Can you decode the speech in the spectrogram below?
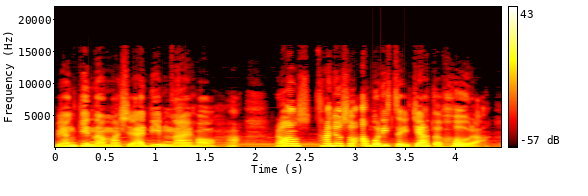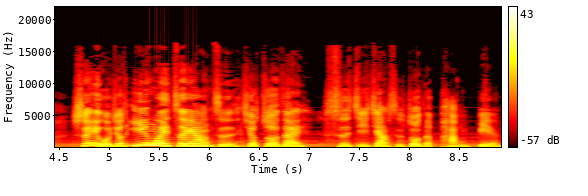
不要紧了嘛，现在拎来哈哈，然后他就说啊，不你这家的后啦，所以我就因为这样子就坐在司机驾驶座的旁边。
